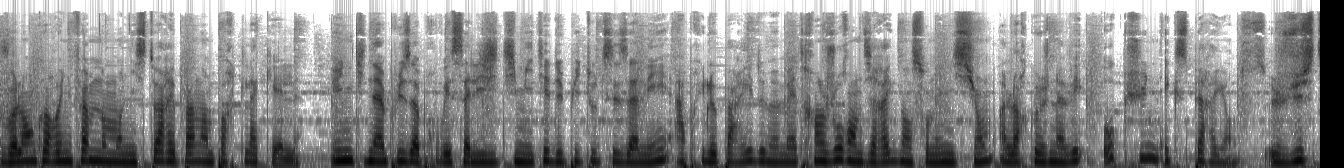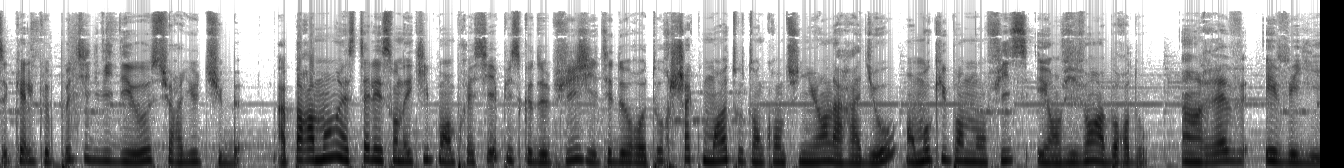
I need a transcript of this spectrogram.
Voilà encore une femme dans mon histoire et pas n'importe laquelle. Une qui n'a plus à prouver sa légitimité depuis toutes ces années, a pris le pari de me mettre un jour en direct dans son émission alors que je n'avais aucune expérience, juste quelques petites vidéos sur YouTube. Apparemment, Estelle et son équipe ont apprécié puisque depuis, j'y étais de retour chaque mois tout en continuant la radio, en m'occupant de mon fils et en vivant à Bordeaux. Un rêve éveillé.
